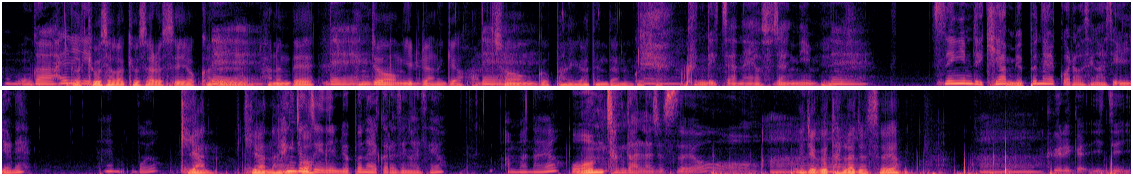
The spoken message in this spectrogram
뭔가 할 그러니까 일이 교사가 교사로서의 역할을 네. 하는데 네. 행정 일이라는 게 엄청 네. 그 방해가 된다는 거죠. 근데 있잖아요, 수장님. 예. 네. 선생님들이 기한 몇 번 할 거라고 생각하세요? 1년에? 에, 뭐요? 기한, 기한하는 거. 행정적인 일 몇 번 할 거라 생각하세요? 안 많아요? 엄청 달라졌어요. 아. 이제 그 달라졌어요. 아. 그러니까 이제 이-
